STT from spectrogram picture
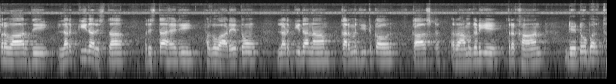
ਪਰਿਵਾਰ ਦੀ ਲੜਕੀ ਦਾ ਰਿਸ਼ਤਾ ਰਿਸ਼ਤਾ ਹੈ ਜੀ ਫਗਵਾੜੇ ਤੋਂ। ਲੜਕੀ ਦਾ ਨਾਮ ਕਰਮਜੀਤ ਕੌਰ, ਕਾਸਟ ਰਾਮਗੜੀਏ ਤਰਖਾਨ, ਡੇਟ ਆਫ ਬਰਥ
